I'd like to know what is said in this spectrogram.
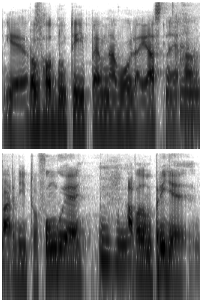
je rozhodnutý, pevná vôľa, jasné a pár dní to funguje uh-huh. a potom príde,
